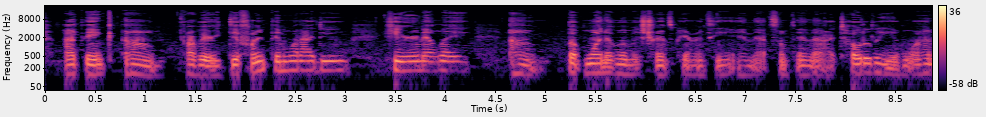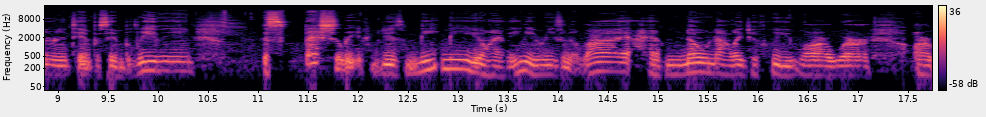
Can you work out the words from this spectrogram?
I think um, are very different than what I do here in LA. Um, but one of them is transparency, and that's something that I totally and 110% believe in. Especially if you just meet me, you don't have any reason to lie. I have no knowledge of who you are, were, or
